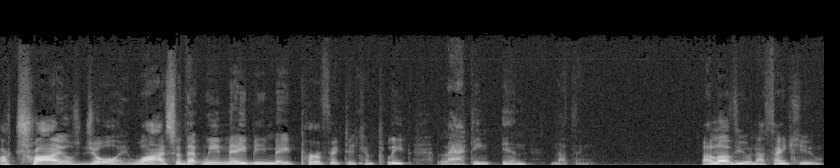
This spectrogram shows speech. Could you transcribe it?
our trials joy. Why? So that we may be made perfect and complete, lacking in nothing. I love you and I thank you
